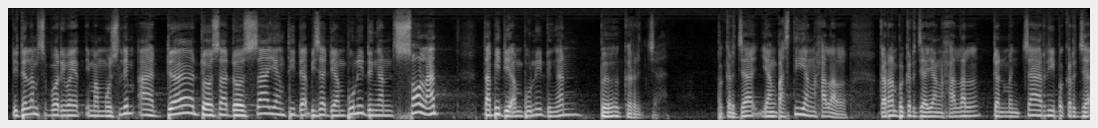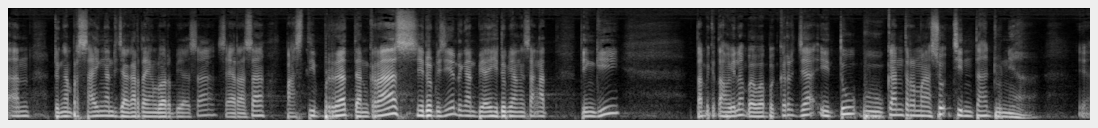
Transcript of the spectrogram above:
di dalam sebuah riwayat Imam Muslim ada dosa-dosa yang tidak bisa diampuni dengan sholat, tapi diampuni dengan bekerja. Bekerja yang pasti yang halal. Karena bekerja yang halal dan mencari pekerjaan dengan persaingan di Jakarta yang luar biasa, saya rasa pasti berat dan keras hidup di sini dengan biaya hidup yang sangat tinggi. Tapi ketahuilah bahwa bekerja itu bukan termasuk cinta dunia Ya,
